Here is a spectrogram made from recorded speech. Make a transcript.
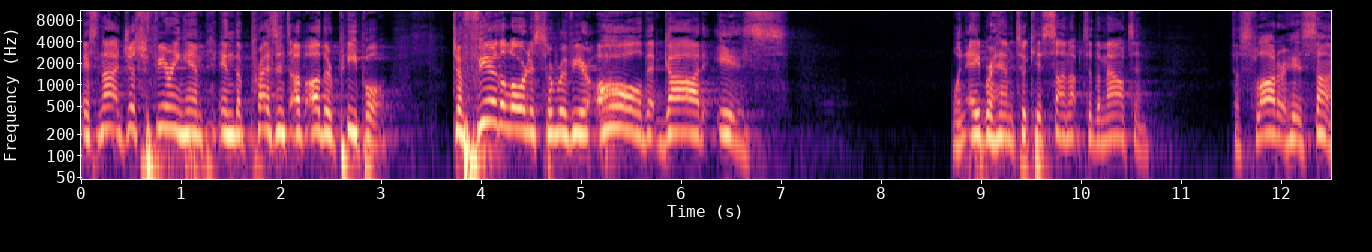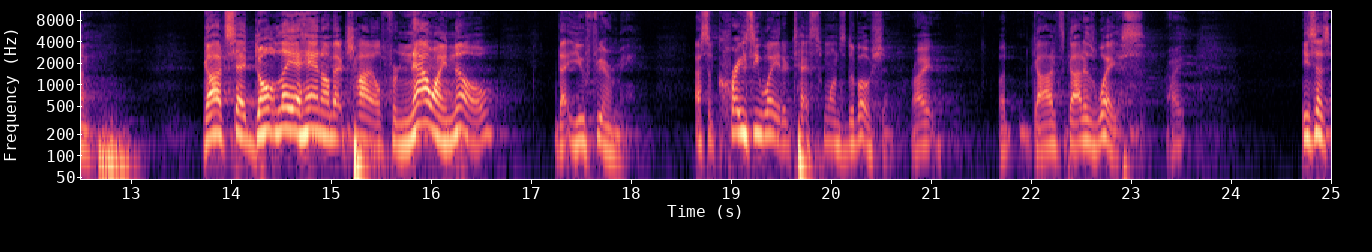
It's not just fearing Him in the presence of other people. To fear the Lord is to revere all that God is. When Abraham took his son up to the mountain to slaughter his son, God said, Don't lay a hand on that child, for now I know that you fear me. That's a crazy way to test one's devotion, right? But God's got his ways, right? He says,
